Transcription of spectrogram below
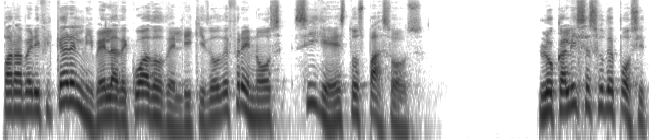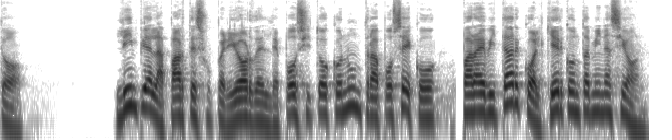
Para verificar el nivel adecuado del líquido de frenos, sigue estos pasos. Localiza su depósito. Limpia la parte superior del depósito con un trapo seco para evitar cualquier contaminación.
